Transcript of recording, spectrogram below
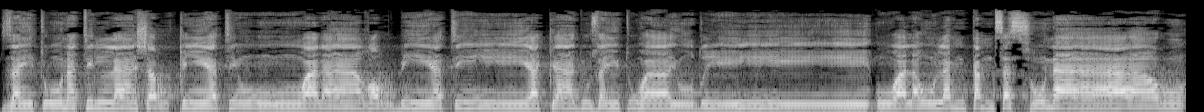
زيتونة لا شرقية ولا غربية يكاد زيتها يضيء ولو لم تمسسه نار.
